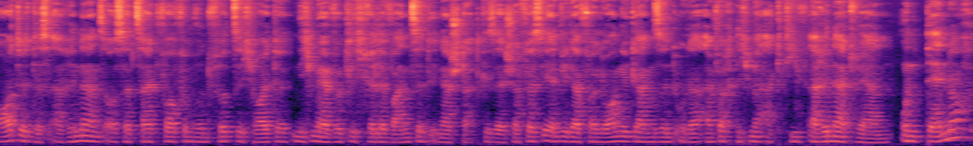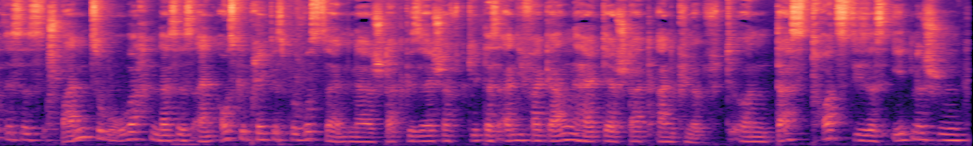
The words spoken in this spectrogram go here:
Orte des Erinnerns aus der Zeit vor 45 heute nicht mehr wirklich relevant sind in der Stadtgesellschaft, dass sie entweder verloren gegangen sind oder einfach nicht mehr aktiv erinnert werden. Und dennoch ist es spannend zu beobachten, dass es ein ausgeprägtes Bewusstsein in der Stadtgesellschaft gibt, das an die Vergangenheit der Stadt anknüpft. Und das trotz dieses ethnischen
